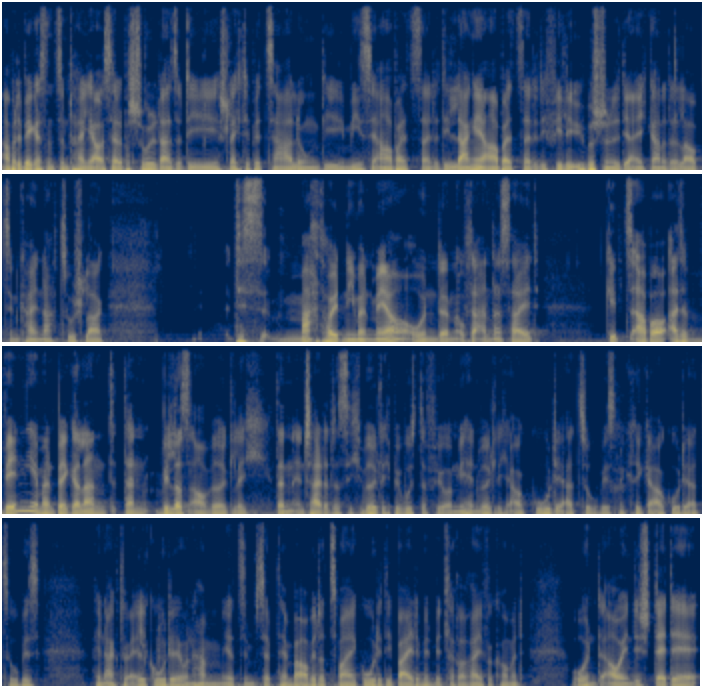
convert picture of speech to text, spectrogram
Aber die Bäcker sind zum Teil ja auch selber schuld. Also die schlechte Bezahlung, die miese Arbeitszeit, die lange Arbeitszeit, die viele Überstunden, die eigentlich gar nicht erlaubt sind, kein Nachtzuschlag das macht heute niemand mehr. Und ähm, auf der anderen Seite gibt es aber, also wenn jemand Bäcker lernt, dann will er es auch wirklich. Dann entscheidet er sich wirklich bewusst dafür. Und wir haben wirklich auch gute Azubis, wir kriegen auch gute Azubis, haben aktuell gute und haben jetzt im September auch wieder zwei gute, die beide mit mittlerer Reife kommen. Und auch in die Städte,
